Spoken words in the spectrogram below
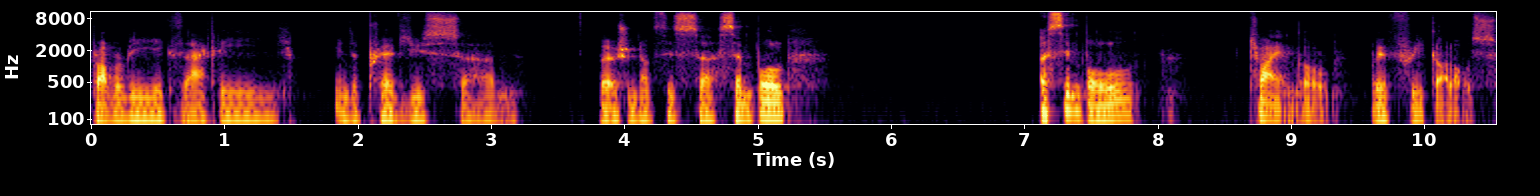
probably exactly in the previous um, version of this uh, simple a simple triangle with three colors.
